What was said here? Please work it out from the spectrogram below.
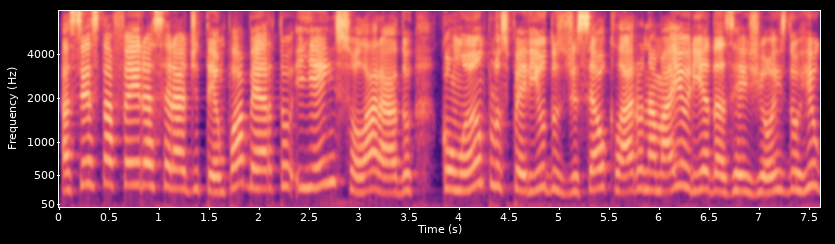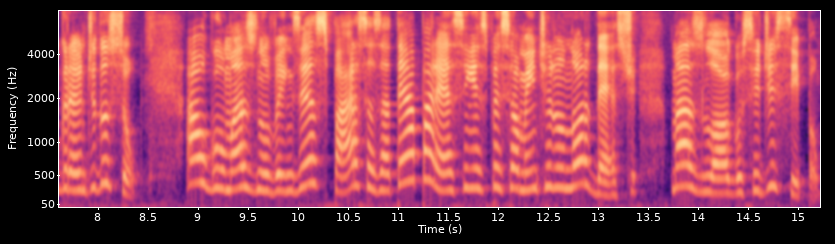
A sexta-feira será de tempo aberto e ensolarado, com amplos períodos de céu claro na maioria das regiões do Rio Grande do Sul. Algumas nuvens esparsas até aparecem, especialmente no Nordeste, mas logo se dissipam.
